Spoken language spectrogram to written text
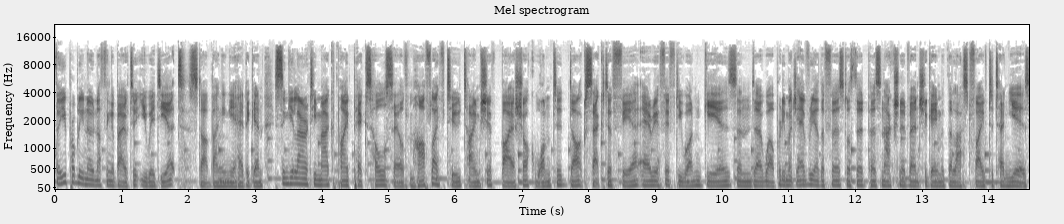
Though you probably know nothing about it, you idiot. Start banging your head again. Singularity Magpie picks wholesale from Half Life 2, Timeshift, Bioshock, Wanted, Dark Sector, Fear, Area 51, Gears, and, uh, well, pretty much every other first or third person action adventure game of the last five to ten years.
